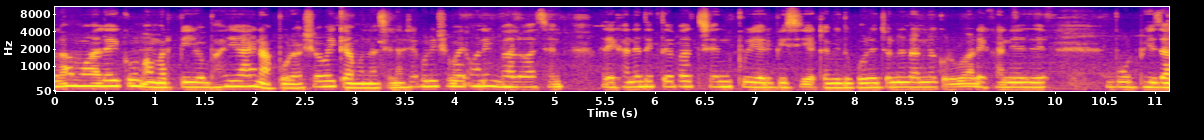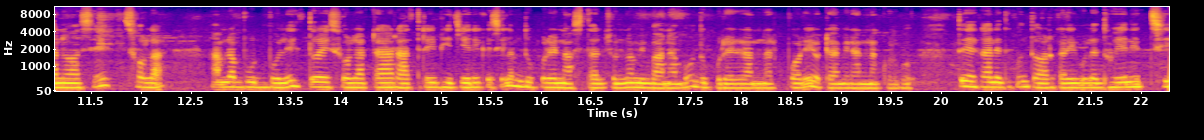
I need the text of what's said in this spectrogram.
আসসালামু আলাইকুম আমার প্রিয় ভাই আইন আপুরা, সবাই কেমন আছেন? আশা করি সবাই অনেক ভালো আছেন। আর এখানে দেখতে পাচ্ছেন পুইয়ের বিসি, এটা আমি দুপুরের জন্য রান্না করব। আর এখানে যে বুট ভিজানো আছে, ছোলা, আমরা বুট বলি। তো এই ছোলাটা রাত্রে ভিজিয়ে রেখেছিলাম দুপুরের নাস্তার জন্য আমি বানাবো। দুপুরের রান্নার পরে ওটা আমি রান্না করব। তো এখানে দেখুন তরকারিগুলো ধুয়ে নিচ্ছি,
